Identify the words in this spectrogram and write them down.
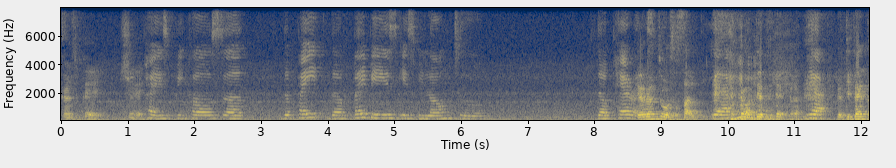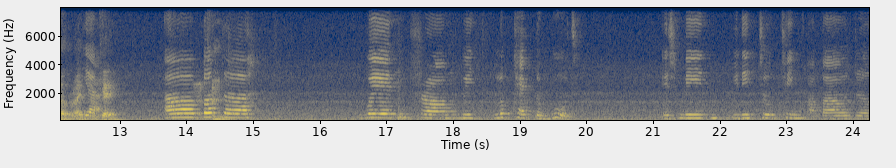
Parents pay. should Okay. pay because uh, the pay the babies is belong to the parents. Parents or society? Yeah. Yeah. Dependent, right? Yeah. Okay. Uh, but uh, when from we look at the good, it means we need to think about the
